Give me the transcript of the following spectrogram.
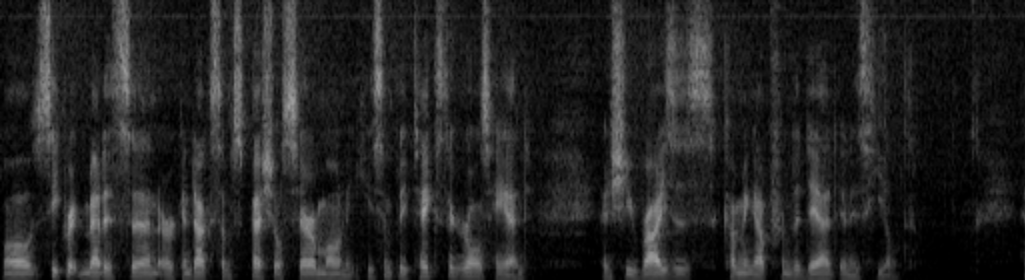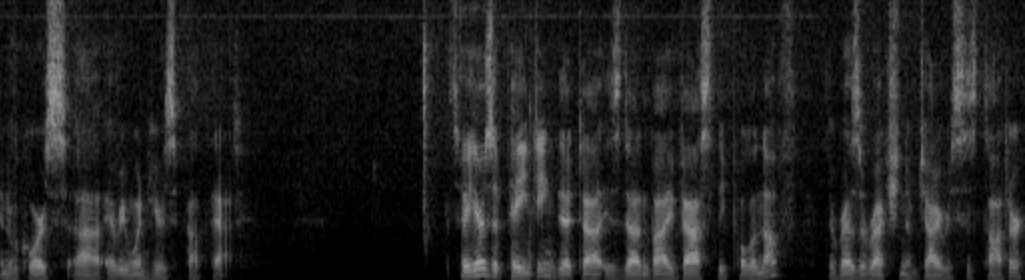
well, secret medicine or conduct some special ceremony. He simply takes the girl's hand and she rises, coming up from the dead, and is healed. And of course, uh, everyone hears about that. So here's a painting that uh, is done by Vasily Polenov, The Resurrection of Jairus' Daughter.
